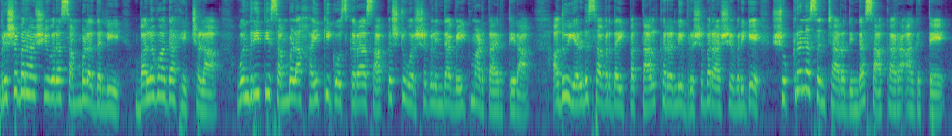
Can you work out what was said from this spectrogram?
ವೃಷಭ ರಾಶಿಯವರ ಸಂಬಳದಲ್ಲಿ ಬಲವಾದ ಹೆಚ್ಚಳ. ಒಂದು ರೀತಿ ಸಂಬಳ ಹೈಕಿಗೋಸ್ಕರ ಸಾಕಷ್ಟು ವರ್ಷಗಳಿಂದ ವೆಯ್ಟ್ ಮಾಡ್ತಾ ಇರ್ತೀರಾ? ಅದು ಎರಡು ಸಾವಿರದ ಇಪ್ಪತ್ನಾಲ್ಕರಲ್ಲಿ ವೃಷಭ ರಾಶಿಯವರಿಗೆ ಶುಕ್ರನ ಸಂಚಾರದಿಂದ ಸಾಕಾರ ಆಗತ್ತೆ.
